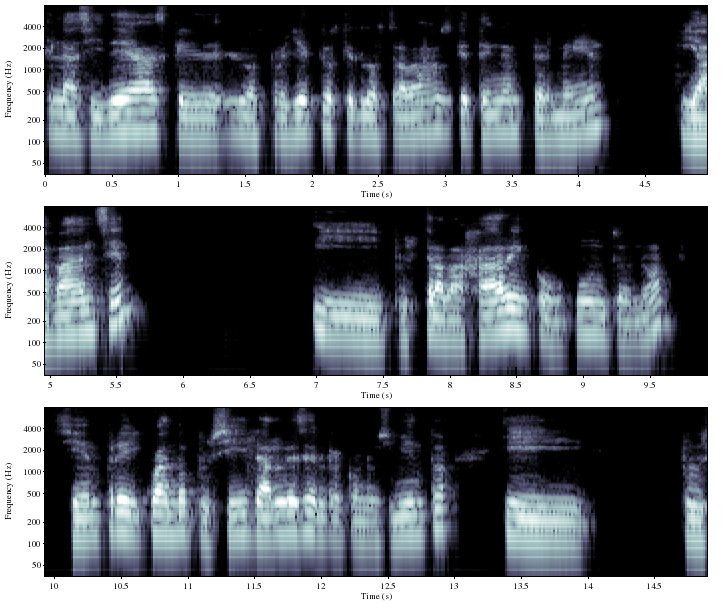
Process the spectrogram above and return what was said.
las ideas, que los proyectos, que los trabajos que tengan permeen y avancen y pues trabajar en conjunto, ¿no? Siempre y cuando pues sí darles el reconocimiento y pues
